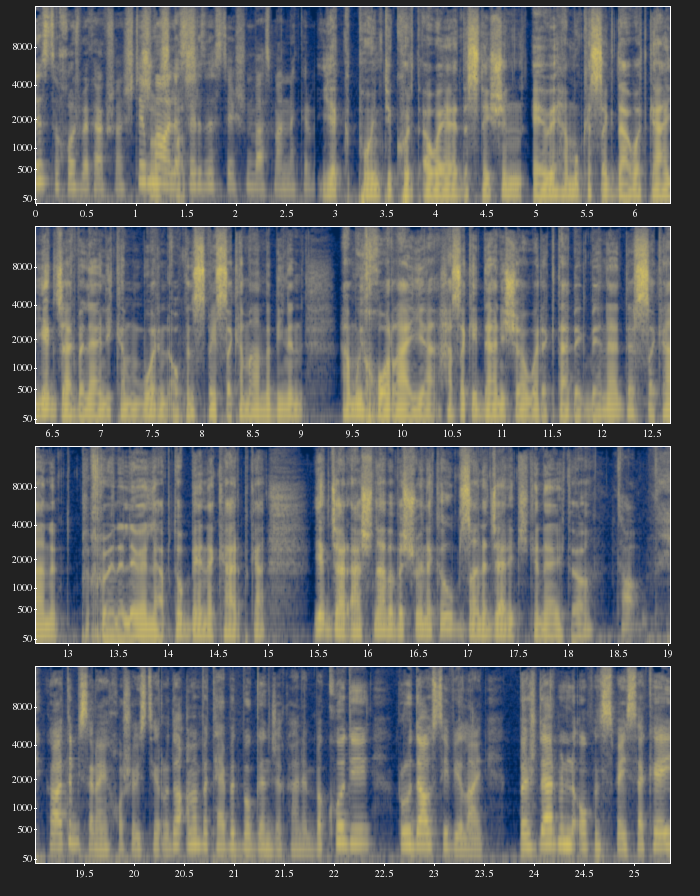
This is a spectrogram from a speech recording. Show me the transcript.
دەست خۆش بە کاکشان شتێک ماوە لەسەر دەستێشن باسمان نەکرد یەک پوینتی کورت ئەوەیە دەستەیشن ئەوێ هەموو کەسێک داوت کە یەک جار بەلایانی کەم وەرن ئۆپن سپیسەکەمان ببینن هەمووی خۆڕاییە حەزەکەی دانیشە وەرە کتابێک بێنە دەرسەکانت خوێنە لەوێ لاپتۆپ بێنە کار بکە یەک جار ئاشنا بە بە شوێنەکە و بزانە جارێکی کە نایتەوە تا کاتە بیسەرانی خۆشەویستی ڕوودا ئەمە بە تایبەت بۆ گەنجەکانە بە کۆدی ڕوودا و سیڤلاین بەشدار من لە ئۆپن سپیسەکەی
